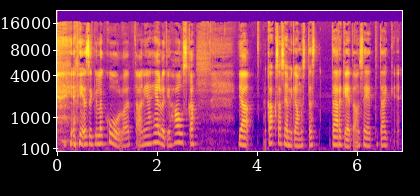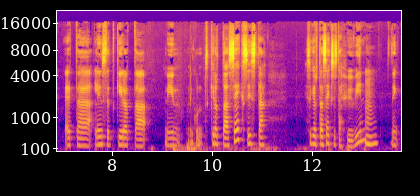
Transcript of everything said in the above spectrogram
ja niin se kyllä kuuluu, että on ihan helvetin hauska. Ja kaksi asiaa, mikä on minusta tästä tärkeää, on se, että, tämä, että Linsett kirjoittaa, niin, niin kun, kirjoittaa seksistä, se kirjoittaa seksistä hyvin, mm. niin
